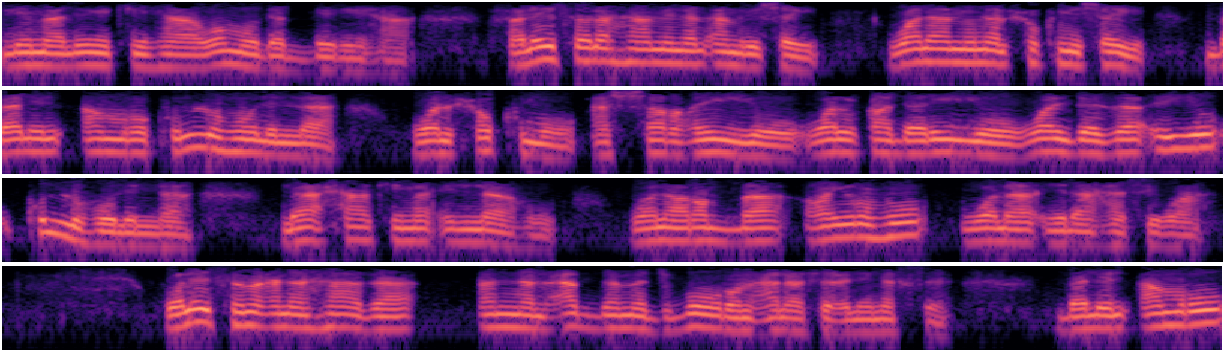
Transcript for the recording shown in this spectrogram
لمليكها ومدبرها. فليس لها من الأمر شيء ولا من الحكم شيء بل الأمر كله لله والحكم الشرعي والقدري والجزائي كله لله. لا حاكم إلا هو ولا رب غيره ولا إله سواه. وليس معنى هذا أن العبد مجبور على فعل نفسه بل الأمر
